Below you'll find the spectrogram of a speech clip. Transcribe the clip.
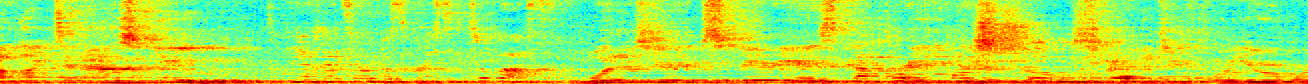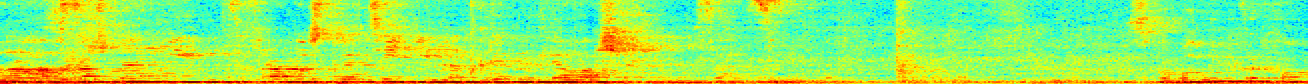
I'd like to ask you, what is your experience in creating a digital strategy for your а, organization? создании цифровой стратегии конкретно для вашей организации? Свободный микрофон.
